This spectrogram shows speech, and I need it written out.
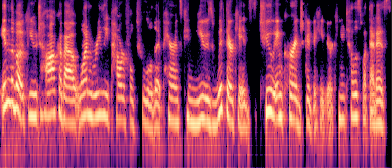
in the book, you talk about one really powerful tool that parents can use with their kids to encourage good behavior. Can you tell us what that is?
